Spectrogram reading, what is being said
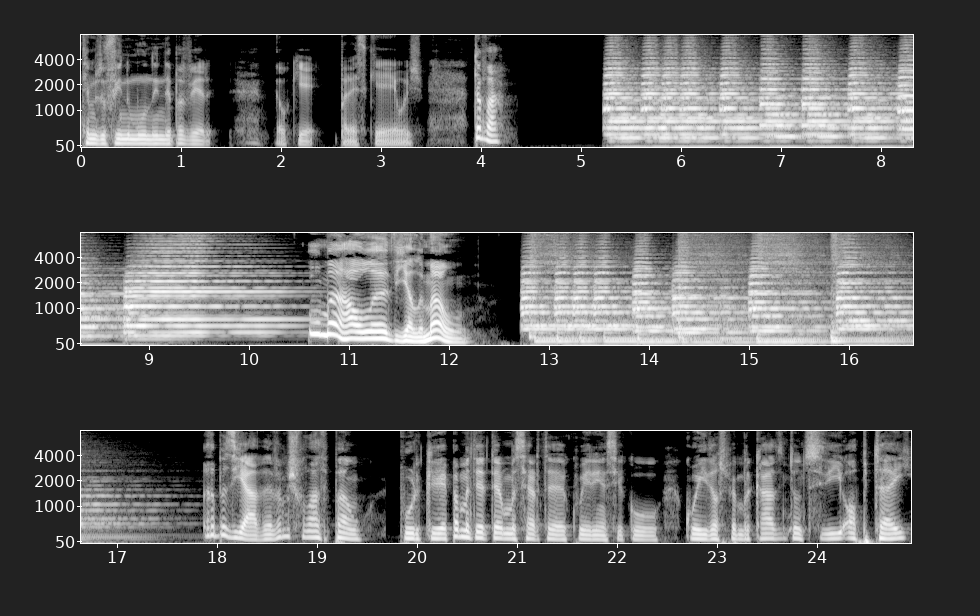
temos o fim do mundo ainda para ver. É o que é, parece que é hoje. Então vá. Uma aula de alemão. Rapaziada, vamos falar de pão. Porque é para manter ter uma certa coerência com, com a ida ao supermercado, então decidi, optei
